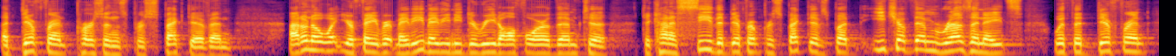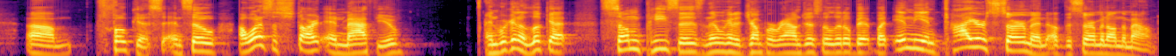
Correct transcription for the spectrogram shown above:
a different person's perspective. And I don't know what your favorite may be. Maybe you need to read all four of them to, to kind of see the different perspectives, but each of them resonates with a different um, focus. And so I want us to start in Matthew, and we're going to look at some pieces, and then we're going to jump around just a little bit. But in the entire sermon of the Sermon on the Mount,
